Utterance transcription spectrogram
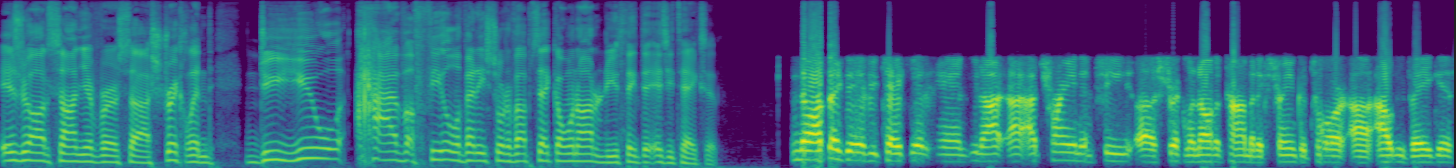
Israel Adesanya versus uh, Strickland. Do you have a feel of any sort of upset going on, or do you think that Izzy takes it? No, I think that Izzy takes it, and you know, I, I, I train and see uh, Strickland all the time at Xtreme Couture uh, out in Vegas.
